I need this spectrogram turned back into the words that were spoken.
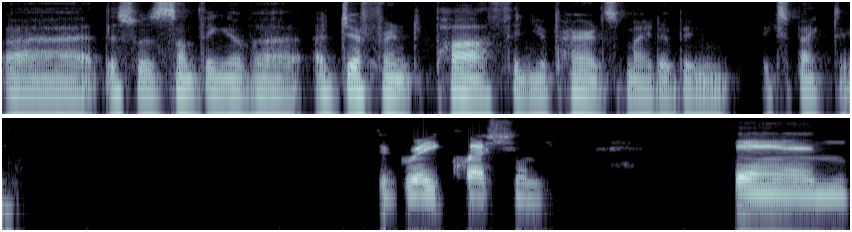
Uh, this was something of a, a different path than your parents might have been expecting. It's a great question. And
